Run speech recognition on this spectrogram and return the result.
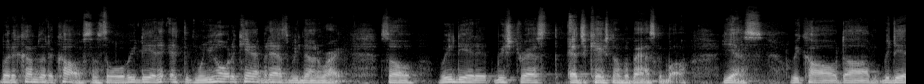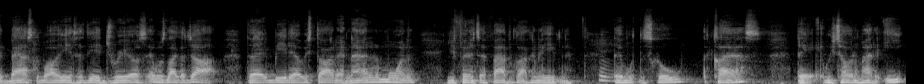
but it comes at a cost. And so what we did, it, when you hold a camp, it has to be done right. So we did it. We stressed education over basketball. Yes, we called. Um, we did basketball. Yes, we did drills. It was like a job. They'd be there. We started at nine in the morning. You finished at five o'clock in the evening. They went to school, the class. They we showed them how to eat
